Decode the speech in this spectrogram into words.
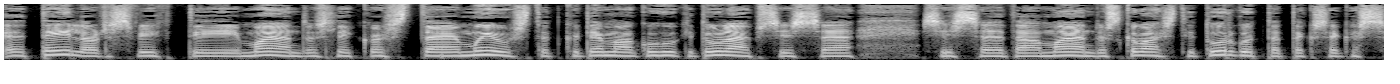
eh, Taylor Swifti majanduslikust eh, mõjust, et kui tema kuhugi tuleb, siis, eh, siis seda majandust kõvasti turgutatakse. kas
